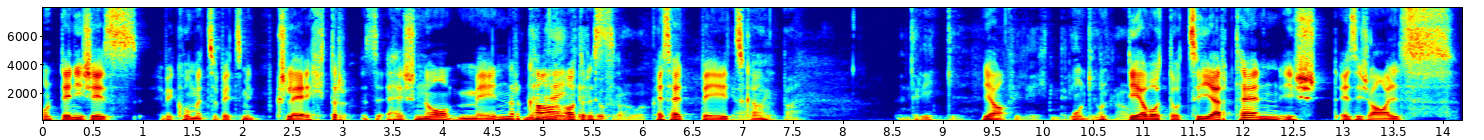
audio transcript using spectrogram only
Und dann ist es, wir kommen jetzt ein bisschen mit Geschlechter, hast du noch Männer gehabt? Nein, oder es, Frauen gehabt. es hat Bets ja, gehabt? Ein Drittel. Ja. Vielleicht ein Drittel und, und die, die doziert haben, ist, es ist alles,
